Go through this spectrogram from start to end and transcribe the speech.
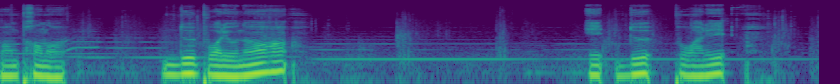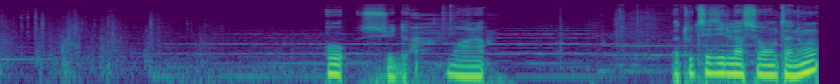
on va en prendre deux pour aller au nord. Et deux pour aller au sud. Voilà. Bah, toutes ces îles-là seront à nous.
